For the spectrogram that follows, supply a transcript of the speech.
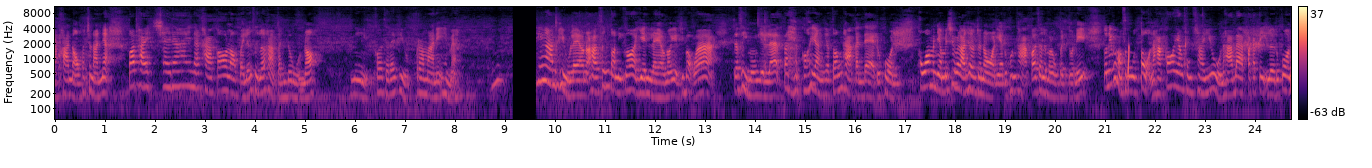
นะคะเนาะเพราะฉะนั้นเนี่ยปลอดภัยใช้ได้นะคะ ก็ลองไปเลือกซื้อเลือกหากันดูเนาะนี่ก็จะได้ผิวประมาณนี้เห็นไหม ที่งานผิวแล้วนะคะ ซึ่งตอนนี้ก็เย็นแล้วเนาะอย่างที่บอกว่าจะสี่โมงเย็นแล้ว แต่ก็ยังจะต้องทากันแดดทุกคน เพราะว่ามันยังไม่ใช่เวลาที่เราจะนอนเนี่ยทุกคนค่ะก็จะเลยมาลงเป็นตัวนี้ ตัวนี้เป็นของสมูโตะนะคะ ก็ยังคงใช้อยู่นะคะ แบบปกติเลยทุกคน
